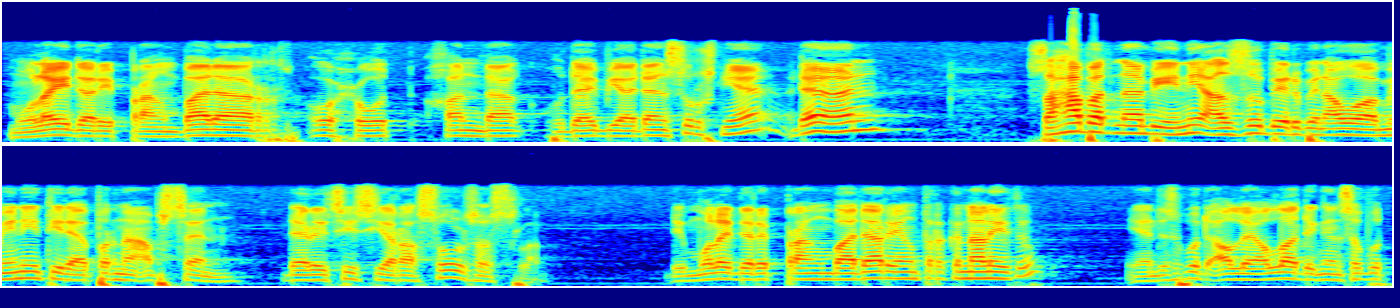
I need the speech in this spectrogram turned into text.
mulai dari perang Badar, Uhud, Khandaq, Hudaybiyah dan seterusnya dan sahabat Nabi ini Az-Zubair bin Awam ini tidak pernah absen dari sisi Rasul SAW. Dimulai dari perang Badar yang terkenal itu yang disebut oleh Allah dengan sebut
